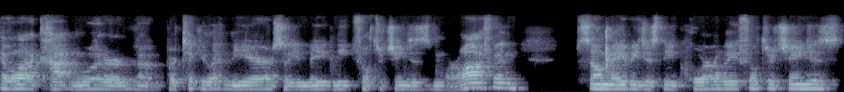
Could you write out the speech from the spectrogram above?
have a lot of cottonwood or uh, particulate in the air, so you may need filter changes more often. Some maybe just need quarterly filter changes.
